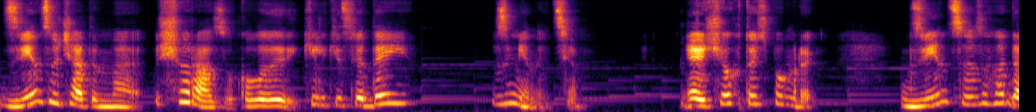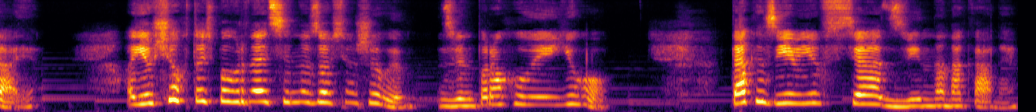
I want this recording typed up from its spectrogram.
Дзвін звучатиме щоразу, коли кількість людей зміниться. А якщо хтось помре, дзвін це згадає. А якщо хтось повернеться не зовсім живим, дзвін порахує його. Так і з'явився дзвін на накане.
